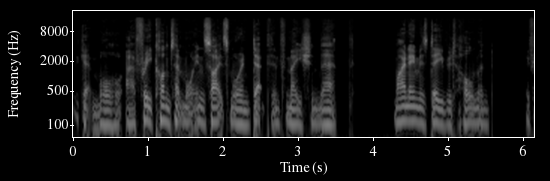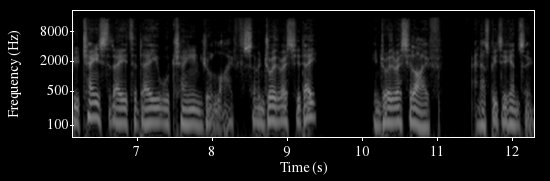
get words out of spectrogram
To get more uh, free content, more insights, more in depth information there. My name is David Hulman. If you change today, today will change your life. So enjoy the rest of your day, enjoy the rest of your life, and I'll speak to you again soon.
